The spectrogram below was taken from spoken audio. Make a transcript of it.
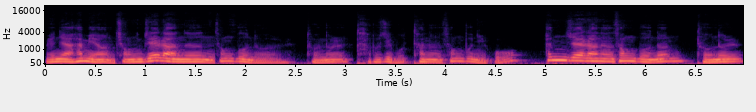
왜냐하면 정제라는 성분을 돈을 다루지 못하는 성분이고 현재라는 성분은 돈을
